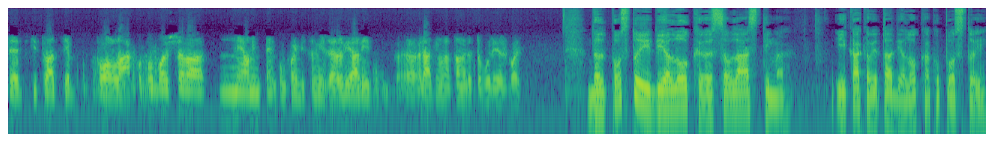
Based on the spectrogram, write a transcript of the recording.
se situacija polako poboljšava, ne onim tempom kojim bismo mi želeli, ali uh, radimo na tome da to bude još bolje. Da li postoji dijalog sa vlastima i kakav je ta dijalog ako postoji?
